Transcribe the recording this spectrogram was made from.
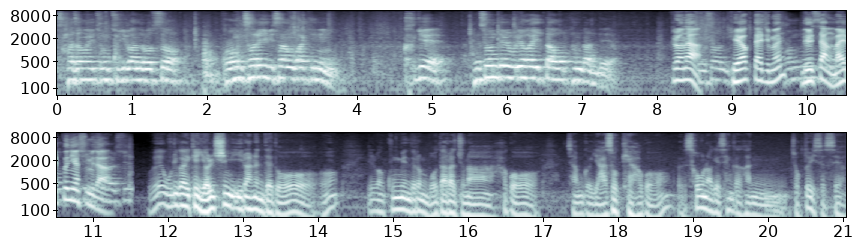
사정의 중추기관으로서 검찰의 위상과 기능이 크게 훼손될 우려가 있다고 판단돼요. 그러나 개혁 다짐은 늘상 말뿐이었습니다. 왜 우리가 이렇게 열심히 일하는데도 어? 일반 국민들은 못 알아주나 하고 참 그 야속해하고 서운하게 생각한 적도 있었어요.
